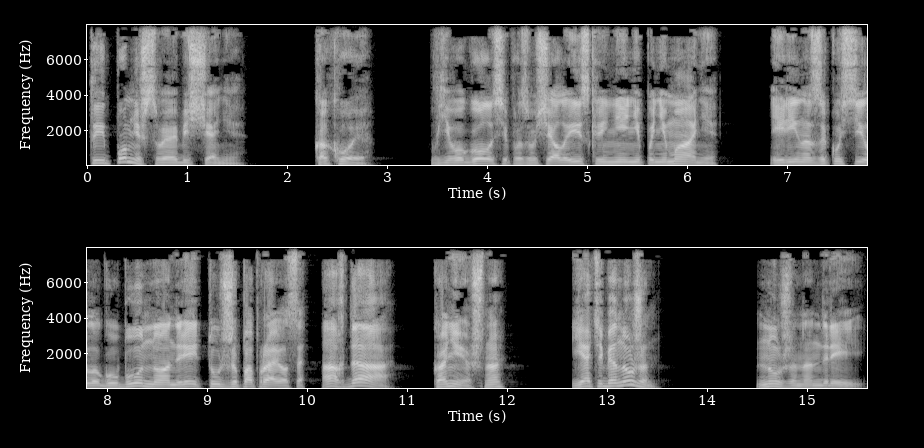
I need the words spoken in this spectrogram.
Ты помнишь свое обещание?» «Какое?» В его голосе прозвучало искреннее непонимание. Ирина закусила губу, но Андрей тут же поправился. «Ах, да, конечно. Я тебе нужен?» «Нужен, Андрей,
